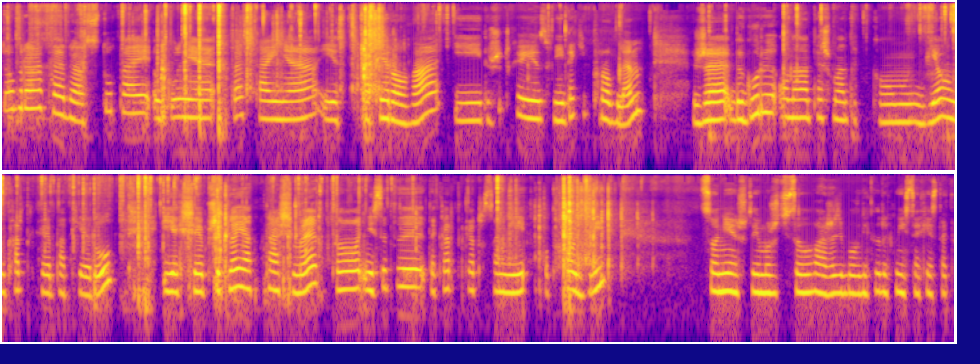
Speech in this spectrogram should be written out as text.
Dobra, teraz tutaj ogólnie ta stajnia jest papierowa i troszeczkę jest w niej taki problem, że do góry ona też ma taką białą kartkę papieru i jak się przykleja taśmę, to niestety ta kartka czasami odchodzi, co nie już tutaj możecie zauważyć, bo w niektórych miejscach jest taka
